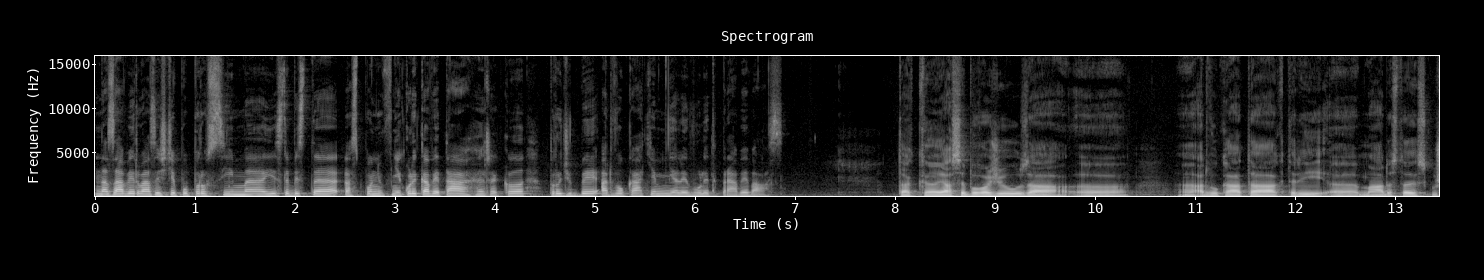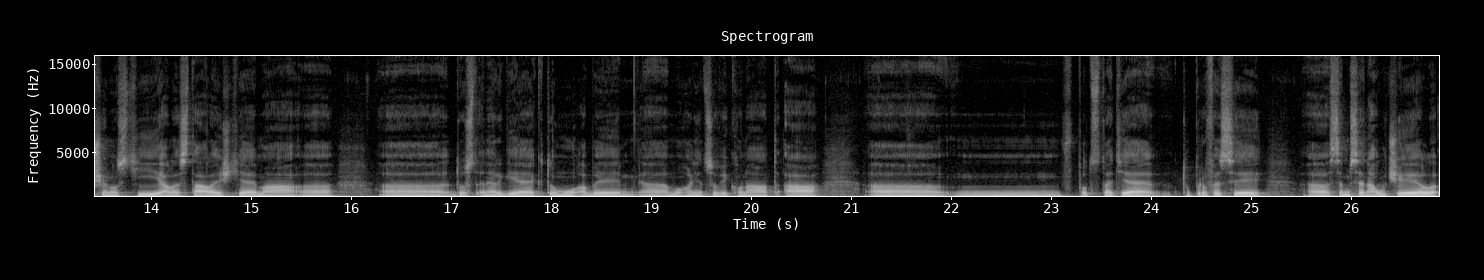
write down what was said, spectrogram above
Na závěr vás ještě poprosím, jestli byste aspoň v několika větách řekl, proč by advokáti měli volit právě vás. Tak já se považuji za Eh, advokáta, který eh, má dostatek zkušeností, ale stále ještě má eh, dost energie k tomu, aby mohl něco vykonat a mm, v podstatě tu profesi jsem se naučil,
